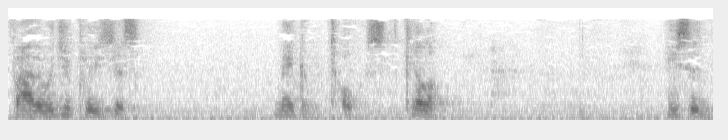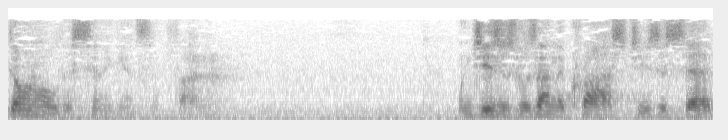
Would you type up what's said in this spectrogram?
Father, would you please just make them toast, kill them. He said, Don't hold this sin against them, Father. When Jesus was on the cross, Jesus said,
